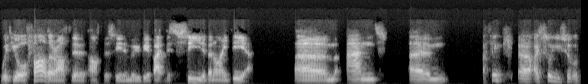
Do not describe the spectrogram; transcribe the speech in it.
with your father after after seeing a movie about this seed of an idea. Um, and um, I think uh, I saw you sort of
